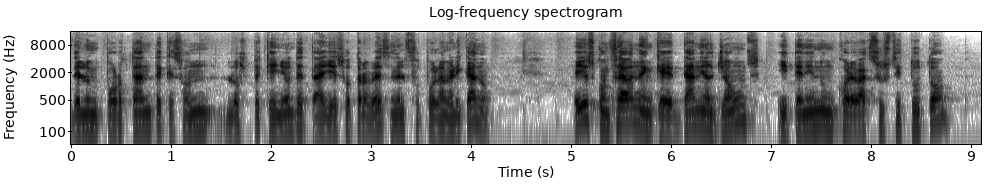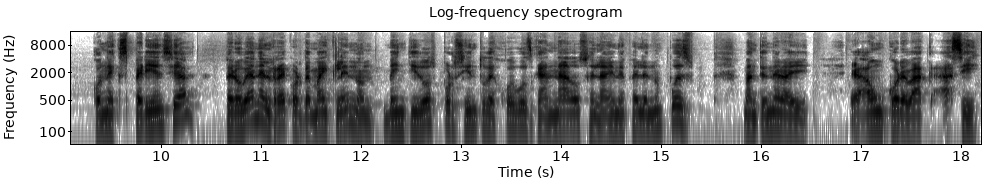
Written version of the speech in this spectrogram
de lo importante que son los pequeños detalles otra vez en el fútbol americano. Ellos confiaban en que Daniel Jones y teniendo un coreback sustituto con experiencia pero vean el récord de Mike Lennon, 22% de juegos ganados en la NFL. No puedes mantener ahí eh, a un coreback así,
